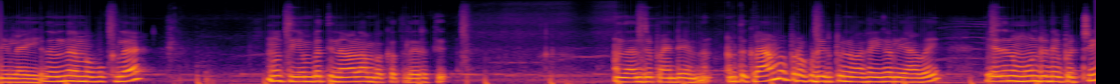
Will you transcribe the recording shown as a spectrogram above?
நிலை. இது வந்து நம்ம புக்கில் நூற்றி எண்பத்தி நாலாம் பக்கத்தில் இருக்குது அந்த அஞ்சு பாயிண்டே எழுதணும் அடுத்து கிராமப்புற குடியிருப்பின் வகைகள் யாவை? ஏதேனும் மூன்றினை பற்றி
